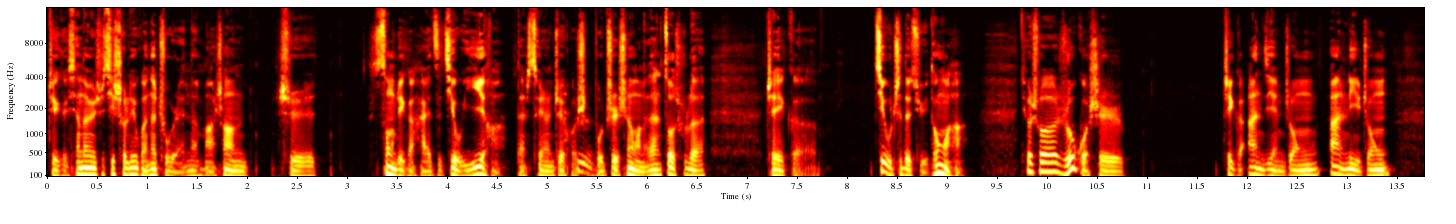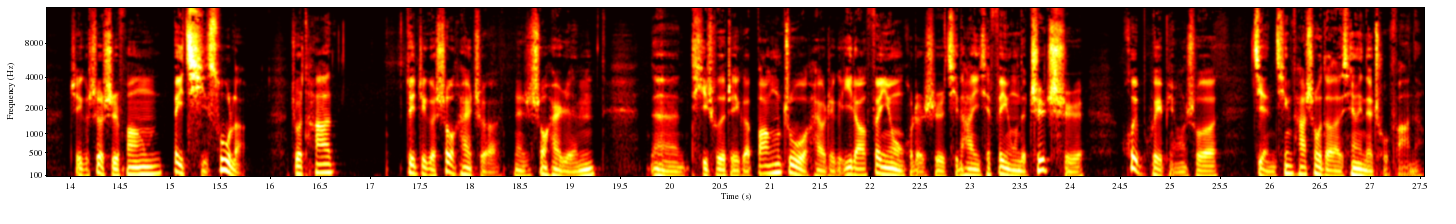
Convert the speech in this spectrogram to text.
这个相当于是汽车旅馆的主人呢，马上是送这个孩子就医哈，但虽然最后是不治身亡了，但是做出了这个救治的举动哈。就说，如果是这个案件中案例中，这个涉事方被起诉了，就是他。对这个受害者，那是受害人，嗯，提出的这个帮助，还有这个医疗费用或者是其他一些费用的支持，会不会比方说减轻他受到的相应的处罚呢？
